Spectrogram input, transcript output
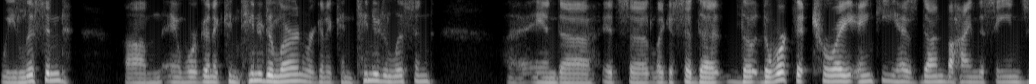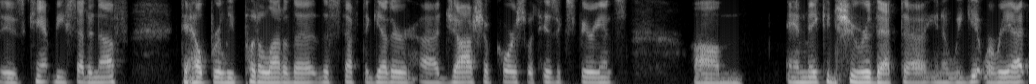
we listened, um, and we're going to continue to learn. We're going to continue to listen. Uh, and uh, it's uh, like I said, the, the the work that Troy Anke has done behind the scenes is can't be said enough to help really put a lot of the the stuff together. Uh, Josh, of course, with his experience, um, and making sure that uh, you know we get where we're at.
